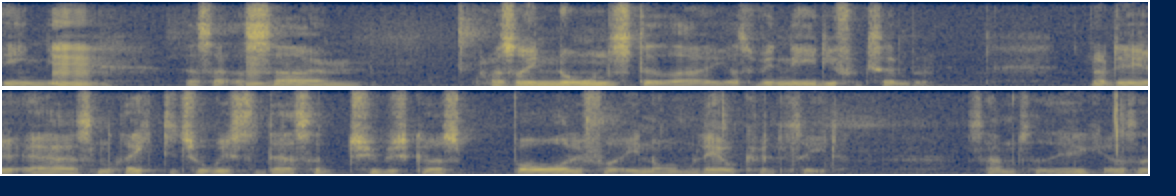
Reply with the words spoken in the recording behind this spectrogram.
egentlig. Mm. Altså, og mm. så, øhm, og så i nogle steder, ikke? altså Venedig for eksempel, når det er sådan rigtig turister der, så er det typisk også borgere, det får enormt lav kvalitet samtidig. Ikke? Altså,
